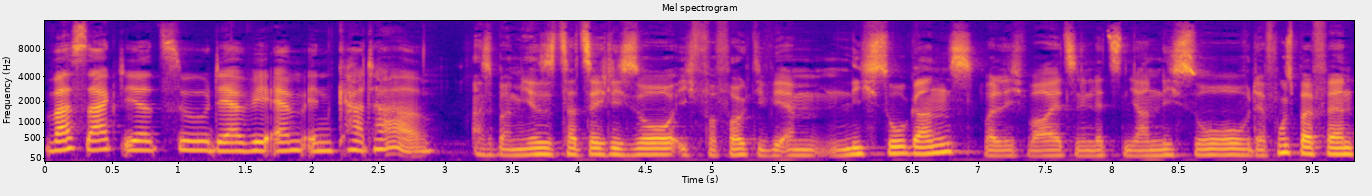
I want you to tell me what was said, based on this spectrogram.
Was sagt ihr zu der WM in Katar? Also bei mir ist es tatsächlich so, ich verfolge die WM nicht so ganz, weil ich war jetzt in den letzten Jahren nicht so der Fußballfan.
